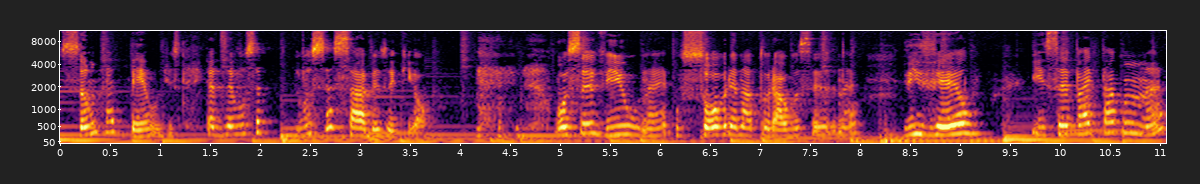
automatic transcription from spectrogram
São rebeldes. Quer dizer, você, você sabe, Ezequiel. Você viu, né? O sobrenatural, você, né? Viveu e você vai estar tá com, né,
